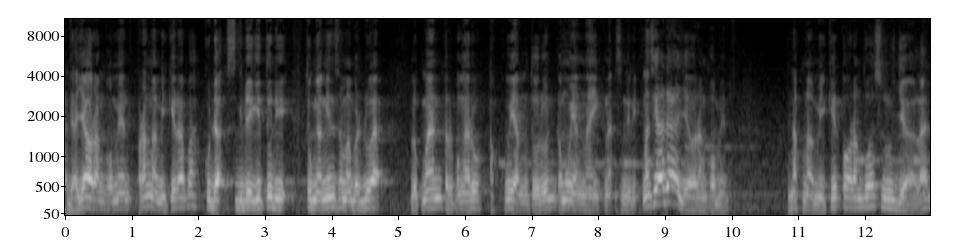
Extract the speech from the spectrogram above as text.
Ada aja orang komen, orang nggak mikir apa, kuda segede gitu ditunggangin sama berdua. Lukman terpengaruh, aku yang turun, kamu yang naik nak sendiri. Masih ada aja orang komen. Anak nggak mikir kok orang tua suruh jalan,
